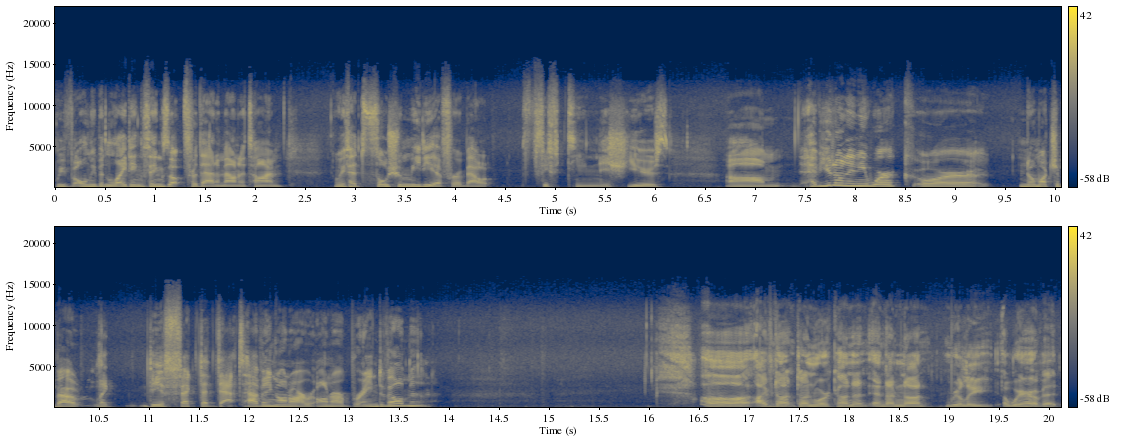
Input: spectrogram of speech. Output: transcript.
we've only been lighting things up for that amount of time and we've had social media for about 15-ish years um, have you done any work or know much about like the effect that that's having on our on our brain development Uh, I've not done work on it, and I'm not really aware of it.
